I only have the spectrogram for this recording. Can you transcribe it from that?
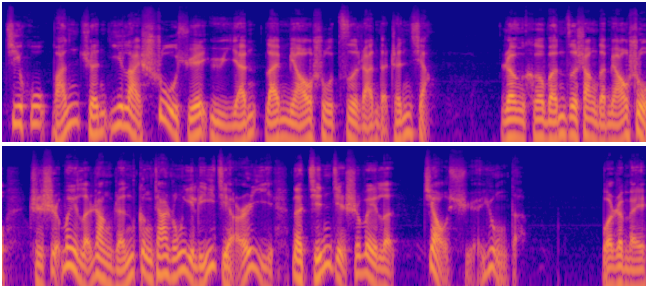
几乎完全依赖数学语言来描述自然的真相。任何文字上的描述只是为了让人更加容易理解而已，那仅仅是为了教学用的。我认为，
